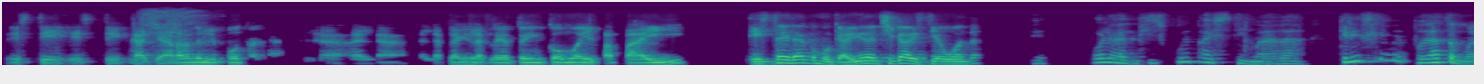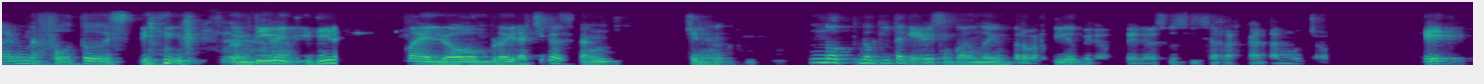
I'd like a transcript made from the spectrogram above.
este, este, cacharrándole el poto a la, a, la, a la flaca y la flaca toda incómoda y el papá ahí. Esta era como que había una chica vestida Wanda. Hola, disculpa, estimada, ¿crees que me pueda tomar una foto este, contigo? Y, tiene la del hombro y las chicas están... No, no quita que de vez en cuando no hay un pervertido, pero, pero eso sí se rescata mucho. Eh,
